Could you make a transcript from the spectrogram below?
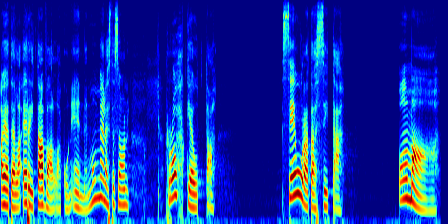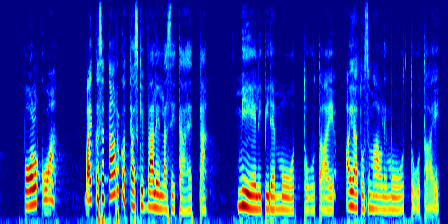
ajatella eri tavalla kuin ennen. Mun mielestä se on rohkeutta seurata sitä omaa polkua, vaikka se tarkoittaisikin välillä sitä, että mielipide muuttuu tai ajatusmalli muuttuu tai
